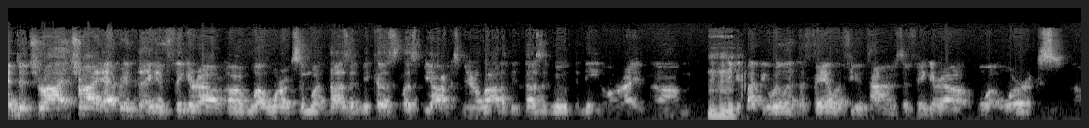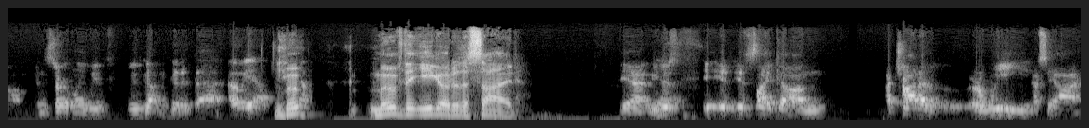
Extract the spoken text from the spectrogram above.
and to try try everything and figure out uh, what works and what doesn't. Because let's be honest, man, a lot of it doesn't move the needle, right? Um, Mhm. You got to be willing to fail a few times to figure out what works. Um, and certainly, we've we've gotten good at that. Oh yeah. Move, move the ego to the side. Yeah, you just it, it- it's like um, I try to, or we, I say I,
